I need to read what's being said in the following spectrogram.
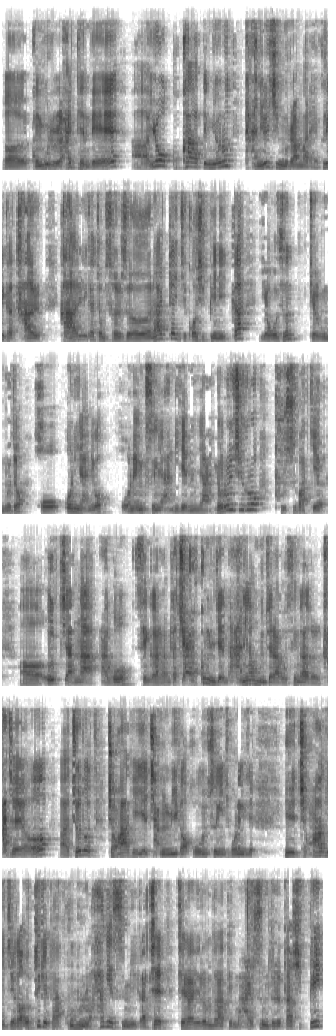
어, 공부를 할 텐데, 아, 요 국화 같은 는 단일 식물이란 말이에요. 그러니까 가을, 가을이니까 좀 선선할 때 이제 꽃이 피니까 이것은 결국 뭐죠? 호온이 아니고 혼행성이 아니겠느냐. 이런 식으로 풀 수밖에 어, 없지 않나라고 생각을 합니다. 조금 이제 난해한 문제라고 생각을 가져요. 아, 저도 정확히 이 장미가 호온성인지 혼행인지 이 정확히 제가 어떻게 다 구분을 하겠습니까? 제, 제가 여러분들한테 말씀드렸다시피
